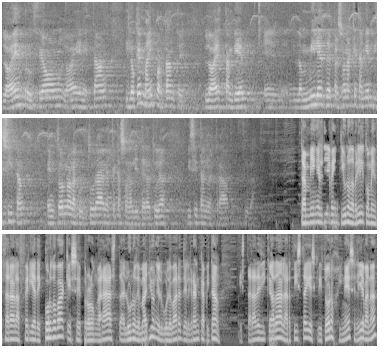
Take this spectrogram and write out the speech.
lo es en producción, lo es en stand y lo que es más importante, lo es también en los miles de personas que también visitan en torno a la cultura, en este caso la literatura, visitan nuestra ciudad. También el día 21 de abril comenzará la Feria de Córdoba, que se prolongará hasta el 1 de mayo en el Boulevard del Gran Capitán. Estará dedicada al artista y escritor Ginés Liébana,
